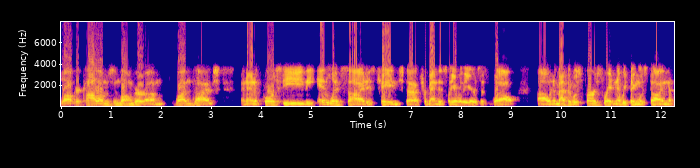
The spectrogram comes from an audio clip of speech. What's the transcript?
longer columns and longer um, run times. And then, of course, the, the inlet side has changed uh, tremendously over the years as well. Uh, when the method was first written, everything was done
